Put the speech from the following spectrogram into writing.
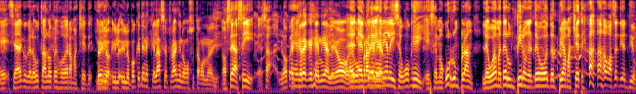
Eh, si hay algo que le gusta a López joder a Machete. Y No, y, me- lo, y, lo, y lo peor que tienes es que él hace prank y no consulta con nadie. O sea, sí, o sea, López Él es- cree que es genial, Leo. él, él cree que es genial y dice, ok, eh, se me ocurre un plan, le voy a meter un tiro en el dedo gordo del pie a Machete, va a ser divertido,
